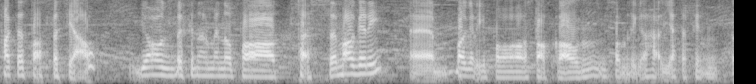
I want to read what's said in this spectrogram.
faktiskt ha special. Jag befinner mig nu på Tösse bageri, eh, bageri på Stockholm som ligger här jättefint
